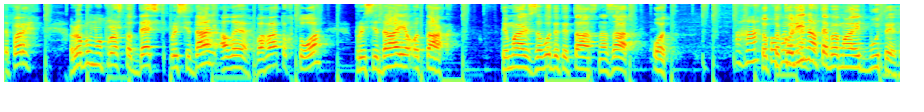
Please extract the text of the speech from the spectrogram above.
Тепер робимо просто 10 присідань, але багато хто присідає отак. Ти маєш заводити таз назад. От. Ага. Тобто коліна в тебе мають бути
